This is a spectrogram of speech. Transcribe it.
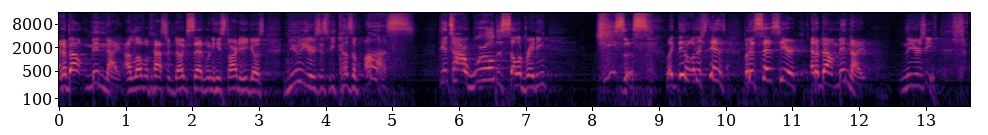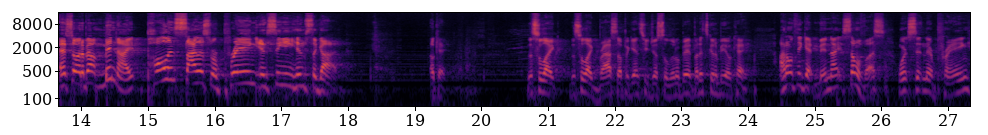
And about midnight, I love what Pastor Doug said when he started. He goes, New Year's is because of us. The entire world is celebrating Jesus. Like they don't understand this. But it says here at about midnight, New Year's Eve. And so at about midnight, Paul and Silas were praying and singing hymns to God. Okay. This will like this will like brass up against you just a little bit, but it's going to be okay. I don't think at midnight, some of us weren't sitting there praying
